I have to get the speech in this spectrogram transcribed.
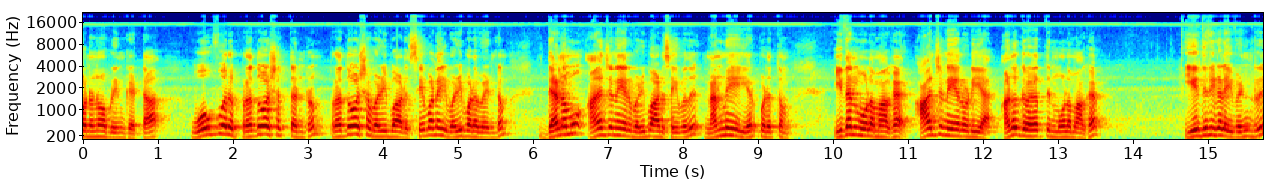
பண்ணணும் அப்படின்னு கேட்டால் ஒவ்வொரு பிரதோஷத்தன்றும் பிரதோஷ வழிபாடு சிவனை வழிபட வேண்டும். தினமும் ஆஞ்சநேயர் வழிபாடு செய்வது நன்மையை ஏற்படுத்தும். இதன் மூலமாக ஆஞ்சநேயருடைய அனுகிரகத்தின் மூலமாக எதிரிகளை வென்று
